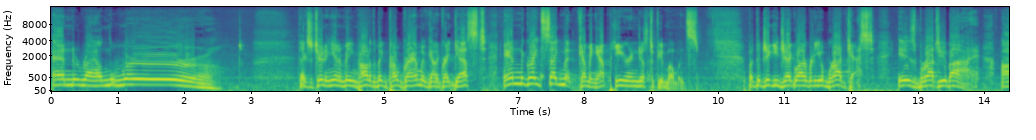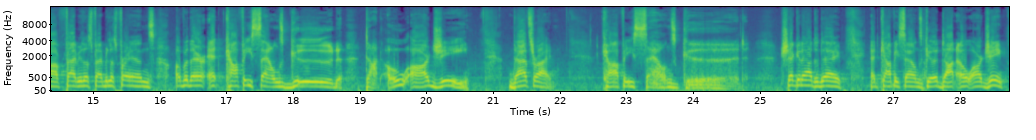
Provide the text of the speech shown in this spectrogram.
and around the world. Thanks for tuning in and being part of the big program. We've got a great guest and a great segment coming up here in just a few moments. But the Jiggy Jaguar radio broadcast is brought to you by our fabulous, fabulous friends over there at coffeesoundsgood.org. That's right. Coffee sounds good. Check it out today at coffeesoundsgood.org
